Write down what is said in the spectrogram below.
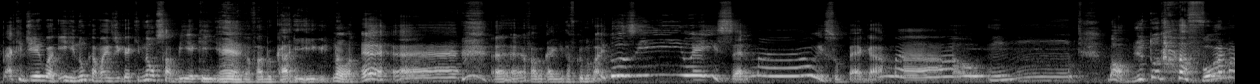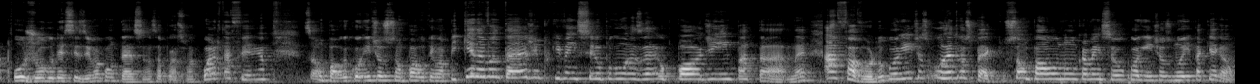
Para que Diego Aguirre nunca mais diga que não sabia quem era Fábio Carilli, não é? é, Fábio Carilli tá ficando vaidosinho isso é mal, isso pega mal. Hum. Bom, de toda forma, o jogo decisivo acontece nessa próxima quarta-feira. São Paulo e Corinthians. O São Paulo tem uma pequena vantagem porque venceu por 1 a 0 pode empatar, né? A favor do Corinthians, o retrospecto. São Paulo nunca venceu o Corinthians no Itaquerão.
